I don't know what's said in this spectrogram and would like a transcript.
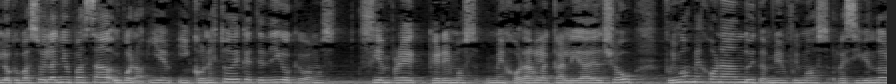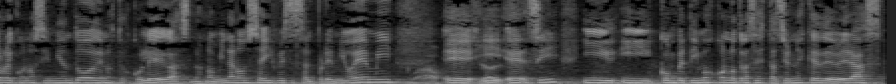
Y lo que pasó el año pasado, y bueno, y, con esto de que te digo que vamos, siempre queremos mejorar la calidad del show, fuimos mejorando y también fuimos recibiendo reconocimiento de nuestros colegas. Nos nominaron seis veces al premio Emmy, eh, y, eh, sí, y, y competimos con otras estaciones que de veras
